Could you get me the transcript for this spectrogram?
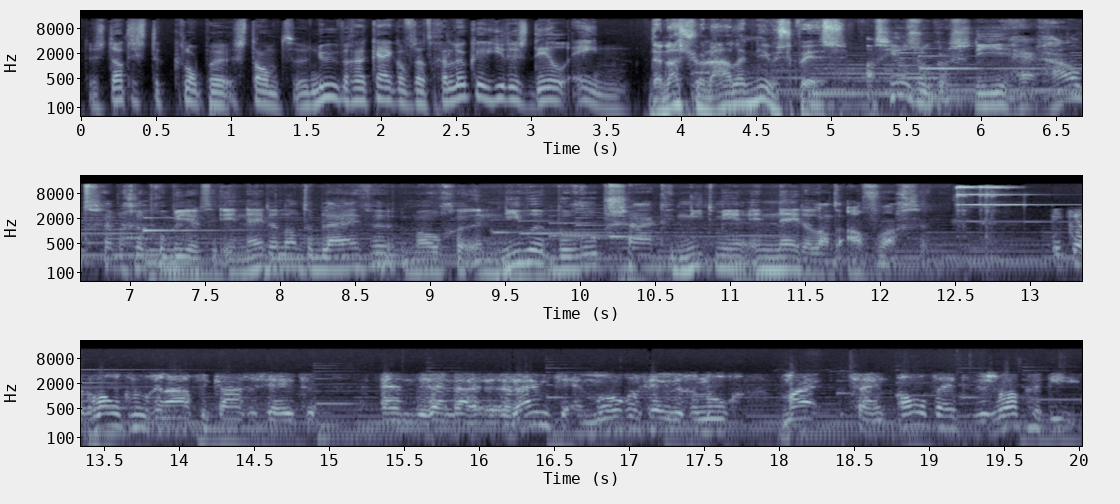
Dus dat is de kloppenstand nu. We gaan kijken of dat gaat lukken. Hier is deel 1. De Nationale Nieuwsquiz. Asielzoekers die herhaald hebben geprobeerd in Nederland te blijven... mogen een nieuwe beroepszaak niet meer in Nederland afwachten. Ik heb lang genoeg in Afrika gezeten en er zijn daar ruimte en mogelijkheden genoeg. Maar het zijn altijd de zwakken die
